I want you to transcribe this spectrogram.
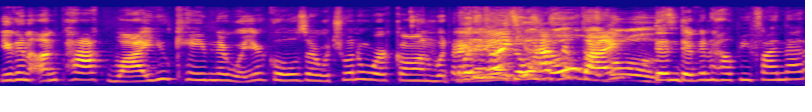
You're gonna unpack why you came there, what your goals are, what you want to work on, what. But I What feel if like I you don't have to know my find- goals? then they're gonna help you find that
